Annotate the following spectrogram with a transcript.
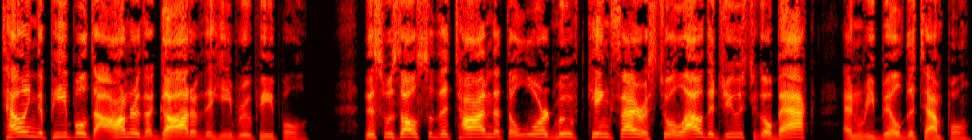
telling the people to honor the God of the Hebrew people. This was also the time that the Lord moved King Cyrus to allow the Jews to go back and rebuild the temple.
